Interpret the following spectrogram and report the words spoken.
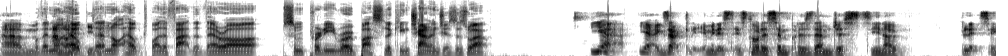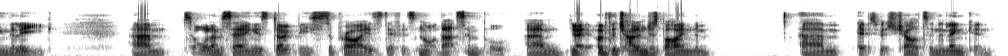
Um, well, they're not helped. they're not helped by the fact that there are some pretty robust-looking challenges as well. Yeah, yeah, exactly. I mean, it's it's not as simple as them just you know blitzing the league. Um, so all I'm saying is, don't be surprised if it's not that simple. Um, you know, of the challenges behind them, um, Ipswich, Charlton, and Lincoln.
